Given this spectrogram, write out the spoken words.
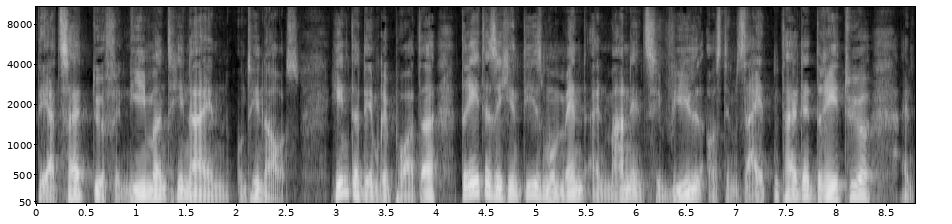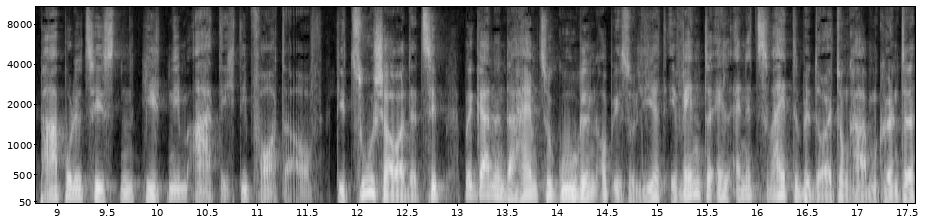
Derzeit dürfe niemand hinein und hinaus. Hinter dem Reporter drehte sich in diesem Moment ein Mann in Zivil aus dem Seitenteil der Drehtür. Ein paar Polizisten hielten ihm artig die Pforte auf. Die Zuschauer der ZIP begannen daheim zu googeln, ob isoliert eventuell eine zweite Bedeutung haben könnte,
